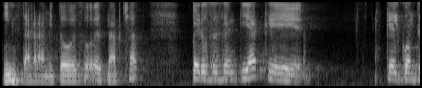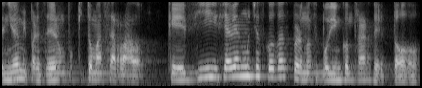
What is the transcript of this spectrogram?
Instagram y todo eso, Snapchat. Pero se sentía que, que el contenido, a mi parecer, era un poquito más cerrado que sí, sí habían muchas cosas, pero no se podía encontrar de todo.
